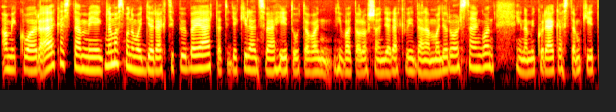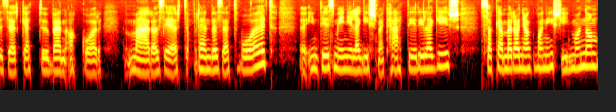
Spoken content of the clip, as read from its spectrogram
amikor elkezdtem még, nem azt mondom, hogy gyerekcipőbe járt, tehát ugye 97 óta van hivatalosan gyerekvédelem Magyarországon. Én amikor elkezdtem 2002-ben, akkor már azért rendezett volt, intézményileg is, meg háttérileg is, szakemberanyagban is, így mondom,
